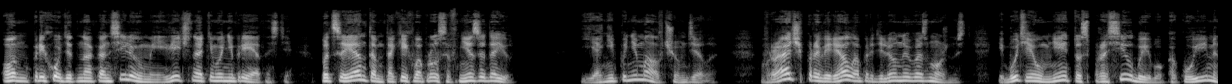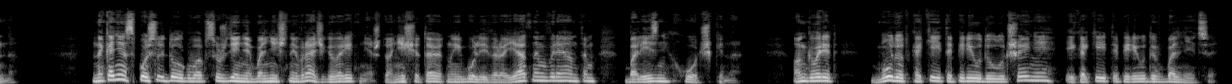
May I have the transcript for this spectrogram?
Он приходит на консилиумы и вечно от него неприятности. Пациентам таких вопросов не задают. Я не понимал, в чем дело. Врач проверял определенную возможность, и будь я умнее, то спросил бы его, какую именно. Наконец, после долгого обсуждения больничный врач говорит мне, что они считают наиболее вероятным вариантом болезнь Ходжкина. Он говорит, будут какие-то периоды улучшения и какие-то периоды в больнице.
